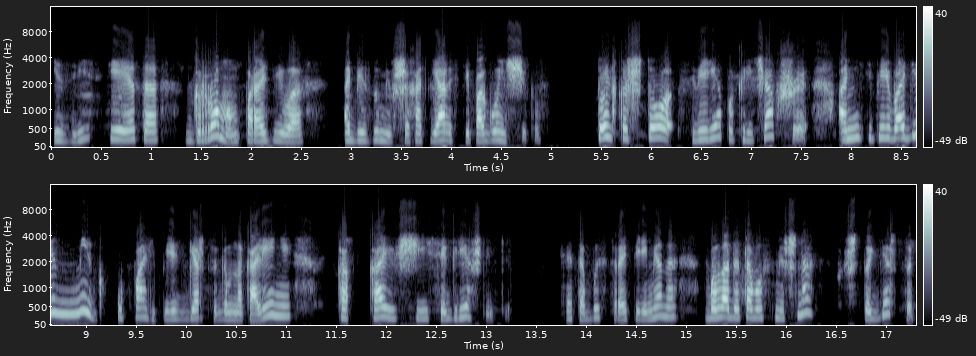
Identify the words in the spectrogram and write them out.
Известие это громом поразило обезумевших от ярости погонщиков. Только что свирепо кричавшие, они теперь в один миг упали перед герцогом на колени, как кающиеся грешники. Эта быстрая перемена была до того смешна, что герцог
